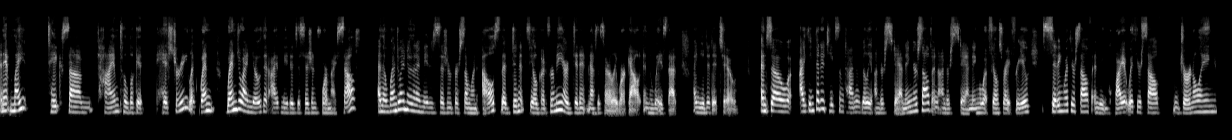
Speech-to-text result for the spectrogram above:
And it might take some time to look at history. Like when, when do I know that I've made a decision for myself? And then when do I know that I made a decision for someone else that didn't feel good for me or didn't necessarily work out in the ways that I needed it to? And so I think that it takes some time in really understanding yourself and understanding what feels right for you, sitting with yourself and being quiet with yourself, journaling,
